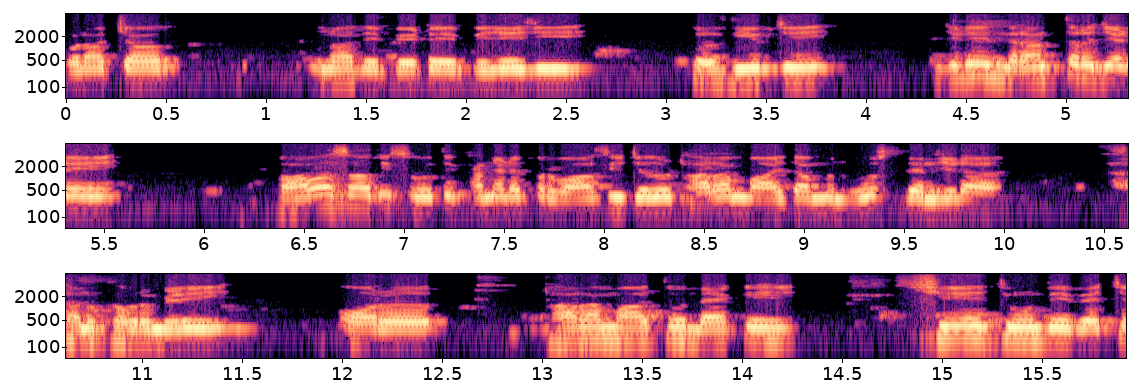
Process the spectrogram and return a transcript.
ਗੁਣਾਚੌਰ ਉਹਨਾਂ ਦੇ ਬੇਟੇ ਵਿਜੇ ਜੀ ਕੁਲਦੀਪ ਜੀ ਜਿਹੜੇ ਨਿਰੰਤਰ ਜਿਹੜੇ ਬਾਬਾ ਸਾਹਿਬ ਦੀ ਸੋਚ ਤੇ ਖੰਡੜੇ ਪਰਿਵਾਰ ਸੀ ਜਦੋਂ 18 ਮਾਰਚ ਦਾ ਮਨਹੂਸ ਦਿਨ ਜਿਹੜਾ ਸਾਨੂੰ ਖਬਰ ਮਿਲੀ ਔਰ 18 ਮਾਰਚ ਤੋਂ ਲੈ ਕੇ 6 ਜੂਨ ਦੇ ਵਿੱਚ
